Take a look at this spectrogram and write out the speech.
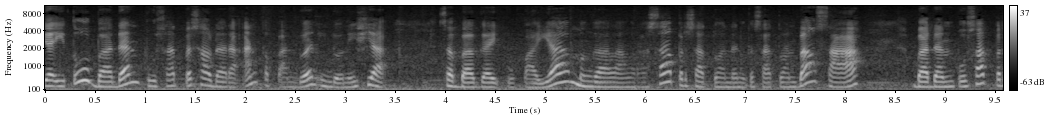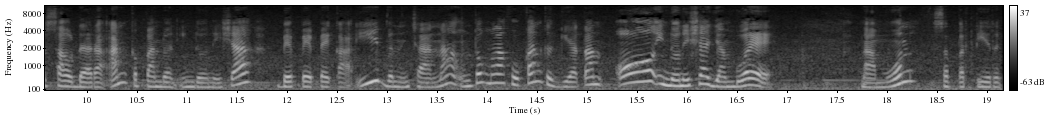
yaitu Badan Pusat Persaudaraan Kepanduan Indonesia. Sebagai upaya menggalang rasa persatuan dan kesatuan bangsa, Badan Pusat Persaudaraan Kepanduan Indonesia BPPKI berencana untuk melakukan kegiatan All Indonesia Jambore. Namun, seperti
